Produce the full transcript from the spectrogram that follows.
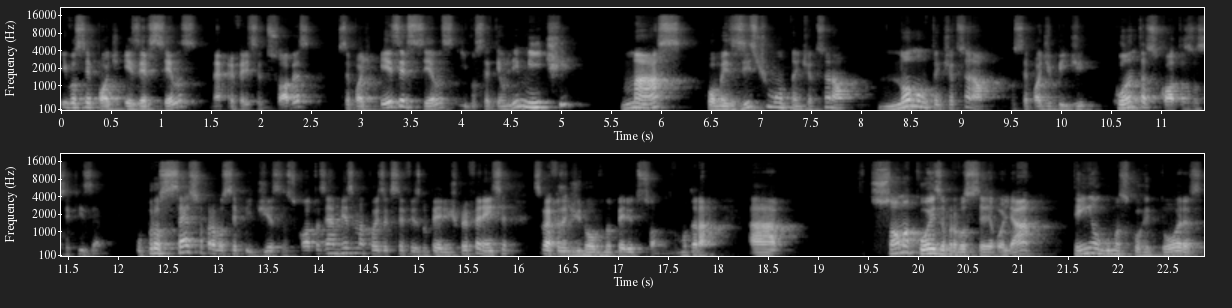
e você pode exercê-las, né, preferência de sobras, você pode exercê-las e você tem um limite, mas como existe um montante adicional, no montante adicional, você pode pedir quantas cotas você quiser. O processo para você pedir essas cotas é a mesma coisa que você fez no período de preferência, você vai fazer de novo no período sobras, não muda nada. Ah, só uma coisa para você olhar, tem algumas corretoras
